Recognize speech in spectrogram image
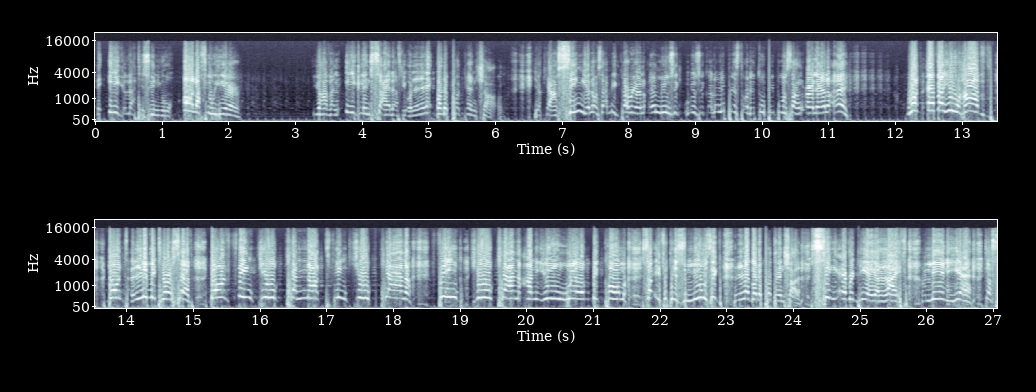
the eagle that is in you. All of you here, you have an eagle inside of you. Let go the potential. You can sing, you know, it's a big career in music, music. I only place the two people who sang earlier. Hey, whatever you have, don't limit yourself. Don't think you cannot. Think you can. Think you can and you will become. So if it is music, let go the potential. Sing every day of your life. I mean, yeah, just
